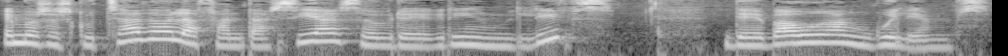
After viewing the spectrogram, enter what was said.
Hemos escuchado la fantasía sobre Green Leaves de Vaughan Williams,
